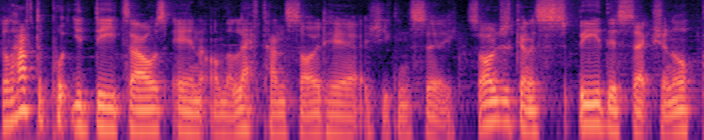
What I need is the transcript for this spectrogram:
You'll have to put your details in on the left hand side here as you can see. So I'm just going to speed this section up.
